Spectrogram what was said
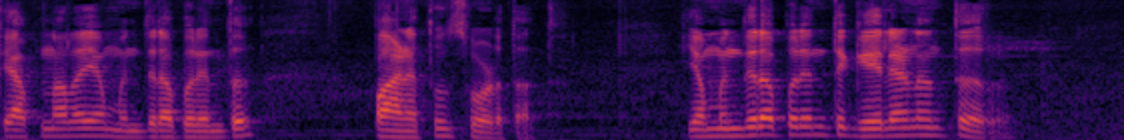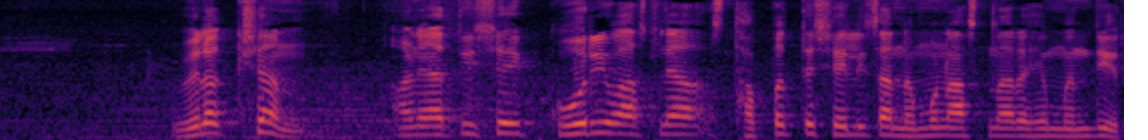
ते आपणाला या मंदिरापर्यंत पाण्यातून सोडतात. या मंदिरापर्यंत गेल्यानंतर विलक्षण आणि अतिशय कोरीव असल्या स्थापत्यशैलीचा नमुना असणारं हे मंदिर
